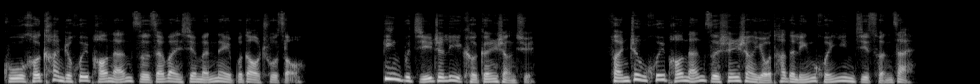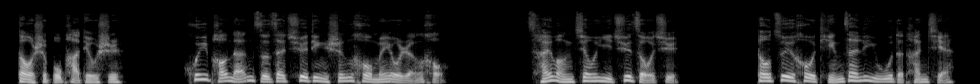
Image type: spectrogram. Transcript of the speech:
古河看着灰袍男子在万仙门内部到处走，并不急着立刻跟上去。反正灰袍男子身上有他的灵魂印记存在，倒是不怕丢失。灰袍男子在确定身后没有人后，才往交易区走去，到最后停在丽屋的摊前。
